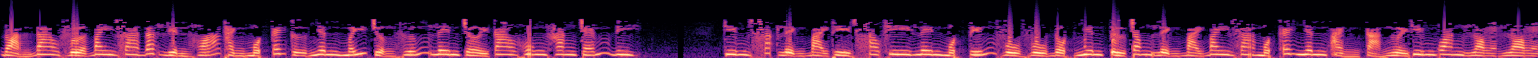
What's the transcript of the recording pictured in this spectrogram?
Đoạn đao vừa bay ra đất liền hóa thành một cái cử nhân mấy trượng hướng lên trời cao hung hăng chém đi. Kim sắc lệnh bài thì sau khi lên một tiếng vù vù đột nhiên từ trong lệnh bài bay ra một cái nhân ảnh cả người kim quang lòe lòe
